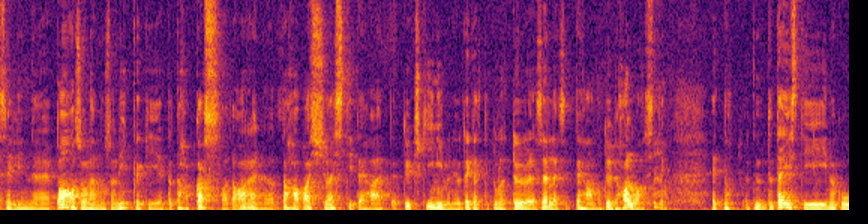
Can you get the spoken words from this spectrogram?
selline baasolemus on ikkagi, et ta tahab kasvada, areneda, ta tahab asju hästi teha, et, et ükski inimene ju tegelikult ei tule tööle selleks, et teha oma tööd halvasti. Et noh, et täiesti nagu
